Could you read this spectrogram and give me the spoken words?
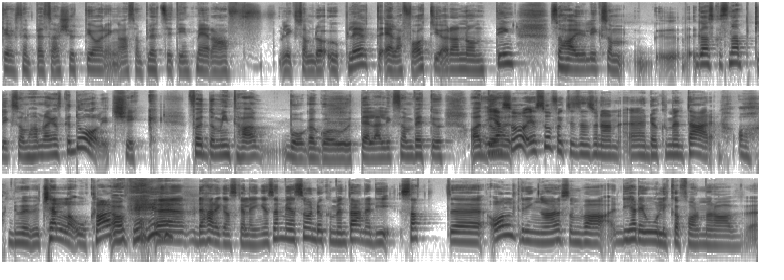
till exempel så här 70-åringar som plötsligt inte mer har liksom då upplevt eller fått göra någonting så har ju liksom eh, ganska snabbt liksom hamnat i ganska dåligt skick för att de inte har vågat gå ut eller liksom vet du. Och att Jag såg, jag såg faktiskt en sån här eh, dokumentär, oh, nu är vi källa oklar. Okej. Eh, det här är ganska länge sedan, men jag såg en dokumentär när de satt eh, åldringar som var, de hade olika former av eh,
